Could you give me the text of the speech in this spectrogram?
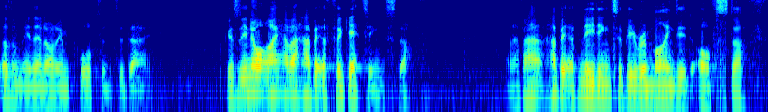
doesn't mean they're not important today. Because you know, I have a habit of forgetting stuff. And I have a habit of needing to be reminded of stuff.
